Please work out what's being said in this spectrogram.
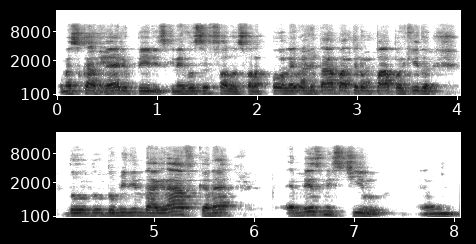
Começa a ficar Sim. velho, Pires, que nem você falou. Você fala, pô, lembra que tava batendo um papo aqui do, do, do, menino da gráfica, né? É mesmo estilo. É um,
